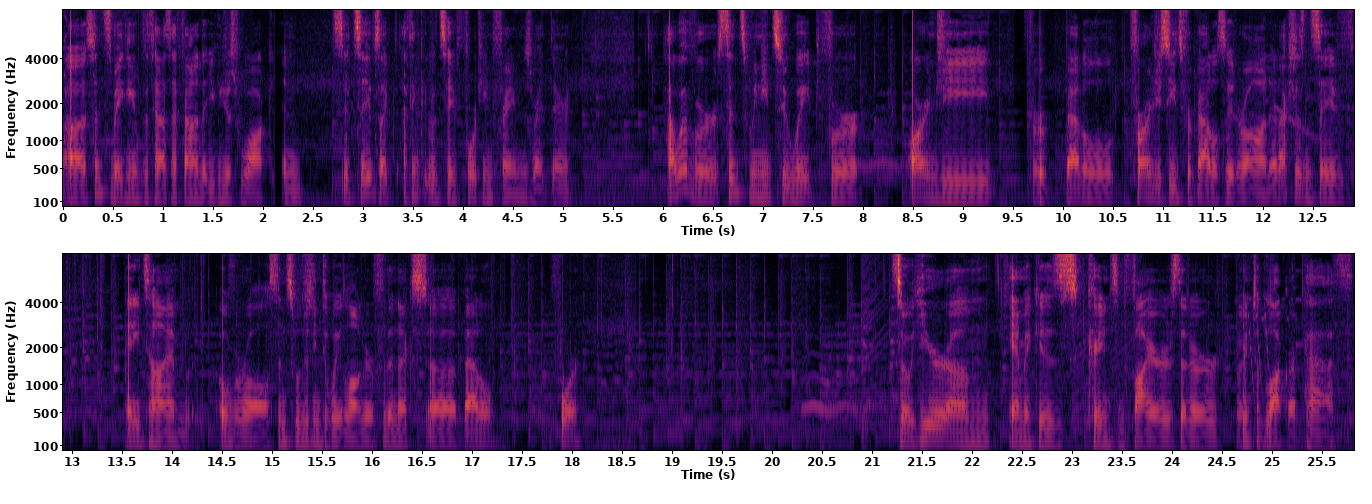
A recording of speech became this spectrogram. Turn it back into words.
Uh, since making of the TAS, I found that you can just walk, and it saves like I think it would save 14 frames right there. However, since we need to wait for RNG for battle for RNG seeds for battles later on, it actually doesn't save any time overall. Since we'll just need to wait longer for the next uh, battle before. So here, um, Kamek is creating some fires that are going to block our path.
